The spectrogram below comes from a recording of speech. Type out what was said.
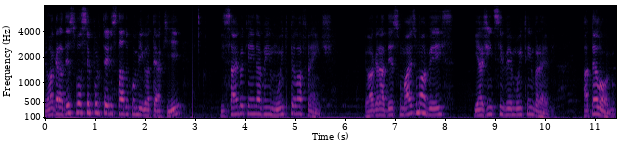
Eu agradeço você por ter estado comigo até aqui e saiba que ainda vem muito pela frente. Eu agradeço mais uma vez e a gente se vê muito em breve. Até logo!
